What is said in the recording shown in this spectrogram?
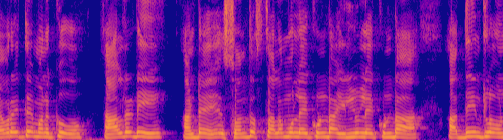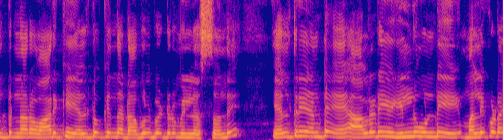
ఎవరైతే మనకు ఆల్రెడీ అంటే సొంత స్థలము లేకుండా ఇల్లు లేకుండా అద్దె ఇంట్లో ఉంటున్నారో వారికి ఎల్ టూ కింద డబుల్ బెడ్రూమ్ ఇల్లు వస్తుంది. ఎల్ త్రీ అంటే ఆల్రెడీ ఇల్లు ఉండి మళ్ళీ కూడా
